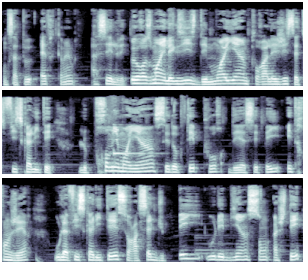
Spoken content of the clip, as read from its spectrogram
Donc ça peut être quand même assez élevé. Heureusement, il existe des moyens pour alléger cette fiscalité. Le premier moyen, c'est d'opter pour des SCPI étrangères où la fiscalité sera celle du pays où les biens sont achetés.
